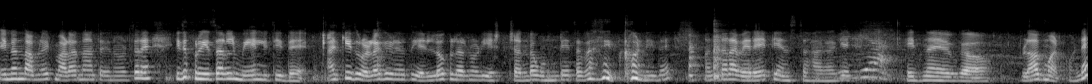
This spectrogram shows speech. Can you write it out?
ಇನ್ನೊಂದು ಆಮ್ಲೆಟ್ ಮಾಡೋಣ ಅಂತ ನೋಡಿದ್ರೆ ಇದು ಫ್ರೀಸರಲ್ಲಿ ಮೇಲಿಟ್ಟಿದ್ದೆ ಅದಕ್ಕೆ ಇದು ಒಳಗೆ ಇರೋದು ಯೆಲ್ಲೋ ಕಲರ್ ನೋಡಿ ಎಷ್ಟು ಚಂದ ಉಂಡೆ ಥರ ನಿಂತ್ಕೊಂಡಿದೆ. ಒಂಥರ ವೆರೈಟಿ ಅನಿಸ್ತು. ಹಾಗಾಗಿ ಇದನ್ನ ಇವಾಗ ಬ್ಲಾಗ್ ಮಾಡಿಕೊಂಡೆ.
